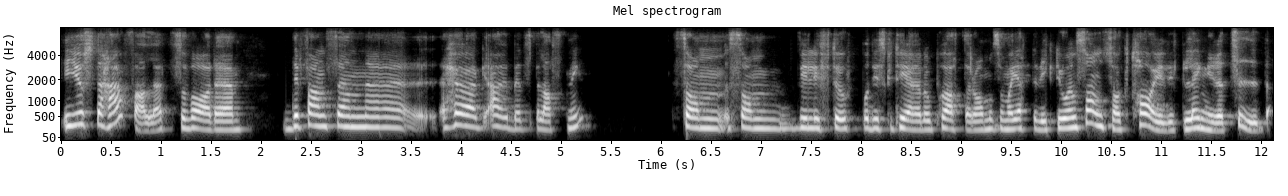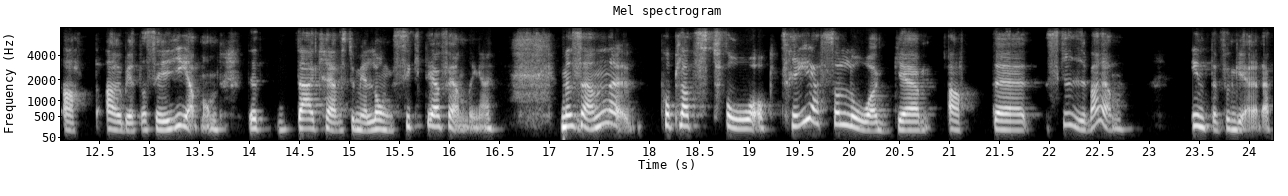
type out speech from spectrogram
I just det här fallet så var det, det fanns en eh, hög arbetsbelastning som, som vi lyfte upp och diskuterade och pratade om och som var jätteviktig. Och en sån sak tar ju lite längre tid att arbeta sig igenom. Det, där krävs det mer långsiktiga förändringar. Men sen på plats två och tre så låg eh, att eh, skrivaren inte fungerade.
